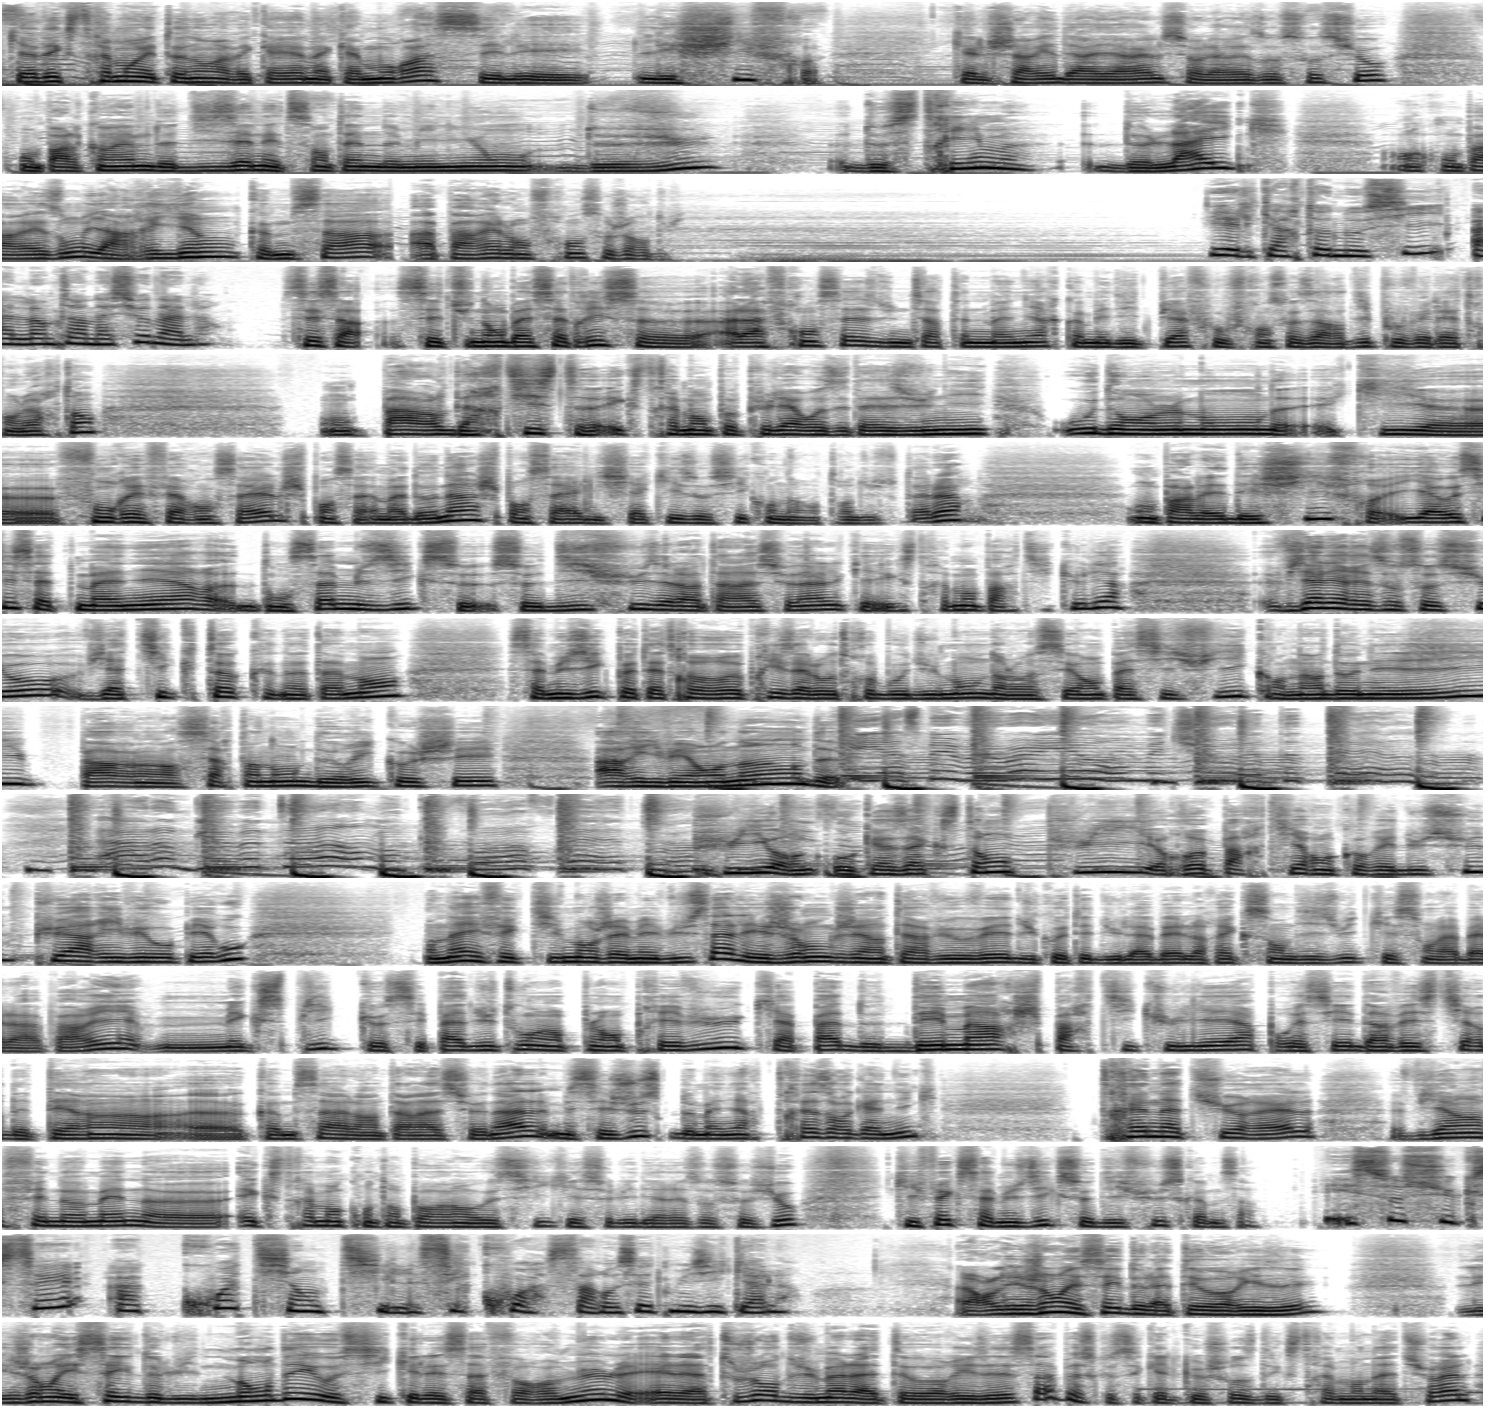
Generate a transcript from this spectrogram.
Ce qu'il y a d'extrêmement étonnant avec Aya Nakamura, c'est les, les chiffres qu'elle charrie derrière elle sur les réseaux sociaux. On parle quand même de dizaines et de centaines de millions de vues, de streams, de likes. En comparaison, il n'y a rien comme ça à en France aujourd'hui. Et elle cartonne aussi à l'international. C'est ça, c'est une ambassadrice euh, à la française d'une certaine manière, comme Edith Piaf ou Françoise Hardy pouvaient l'être en leur temps on parle d'artistes extrêmement populaires aux États-Unis ou dans le monde qui euh, font référence à elle. Je pense à Madonna, je pense à Alicia Keys aussi qu'on a entendu tout à l'heure. On parlait des chiffres. Il y a aussi cette manière dont sa musique se, diffuse à l'international qui est extrêmement particulière. Via les réseaux sociaux, via TikTok notamment, sa musique peut être reprise à l'autre bout du monde, dans l'océan Pacifique, en Indonésie, par un certain nombre de ricochets arrivés en Inde. Puis au Kazakhstan, puis repartir en Corée du Sud, puis arriver au Pérou. On n'a effectivement jamais vu ça. Les gens que j'ai interviewés du côté du label Rec 118, qui est son label à Paris, m'expliquent que c'est pas du tout un plan prévu, qu'il n'y a pas de démarche particulière pour essayer d'investir des terrains euh, comme ça à l'international, mais c'est juste de manière très organique très naturelle, via un phénomène euh, extrêmement contemporain aussi, qui est celui des réseaux sociaux, qui fait que sa musique se diffuse comme ça. Et ce succès, à quoi tient-il? C'est quoi sa recette musicale? Alors les gens essayent de la théoriser. Les gens essayent de lui demander aussi quelle est sa formule. Elle a toujours du mal à théoriser ça parce que c'est quelque chose d'extrêmement naturel.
